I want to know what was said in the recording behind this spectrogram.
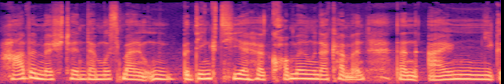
haben möchte, dann muss man unbedingt hierher kommen und da kann man dann einige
